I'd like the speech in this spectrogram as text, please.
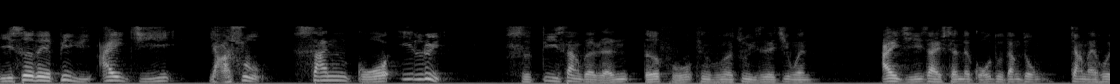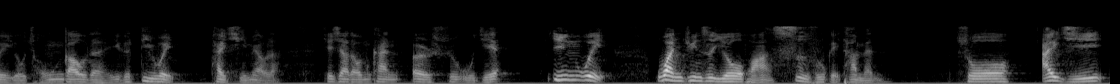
以色列必与埃及、亚述三国一律，使地上的人得福。听众朋友注意这些经文。埃及在神的国度当中，将来会有崇高的一个地位，太奇妙了。接下来我们看二十五节，因为万军之耶和华赐福给他们，说：埃及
